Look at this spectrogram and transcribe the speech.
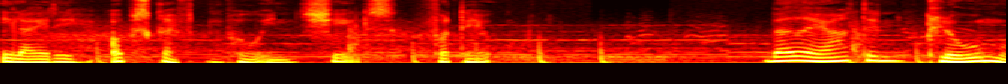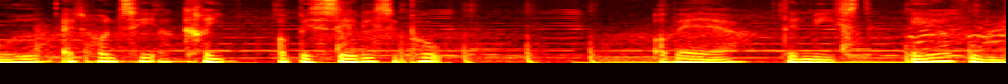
Eller er det opskriften på en sjæls fordav? Hvad er den kloge måde at håndtere krig og besættelse på? Og hvad er den mest ærefulde?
